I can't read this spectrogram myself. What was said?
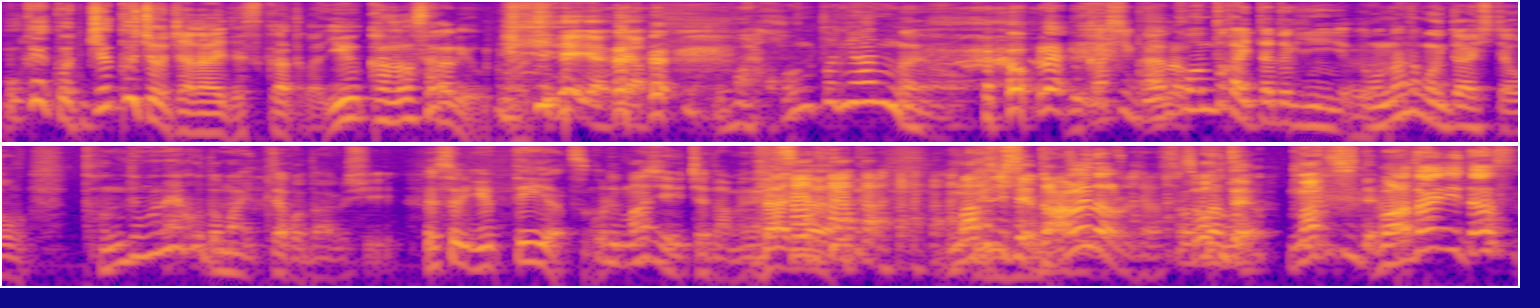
もう結構熟女じゃないですかとか言う可能性あるよ いやいやいや、お前本当にあんのよ。昔合コンとか行った時に女の子に対しておとんでもないこと前言ってたことあるし、えそれ言っていいやつ？これマジで言っちゃダメね。だだ マジでダメだろじゃんなそうだよ。マジで。話題に出す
